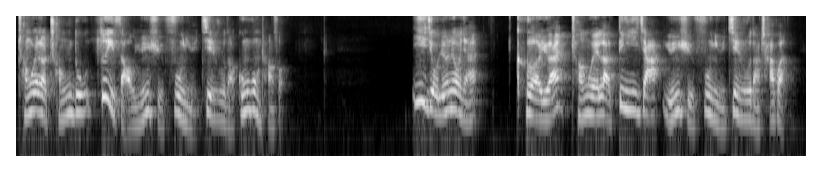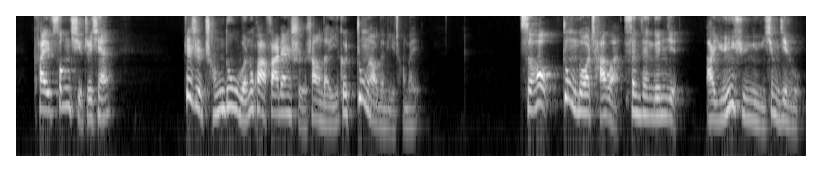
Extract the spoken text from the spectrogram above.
成为了成都最早允许妇女进入的公共场所。一九零六年，可园成为了第一家允许妇女进入的茶馆，开风气之先。这是成都文化发展史上的一个重要的里程碑。此后，众多茶馆纷纷跟进啊，允许女性进入。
